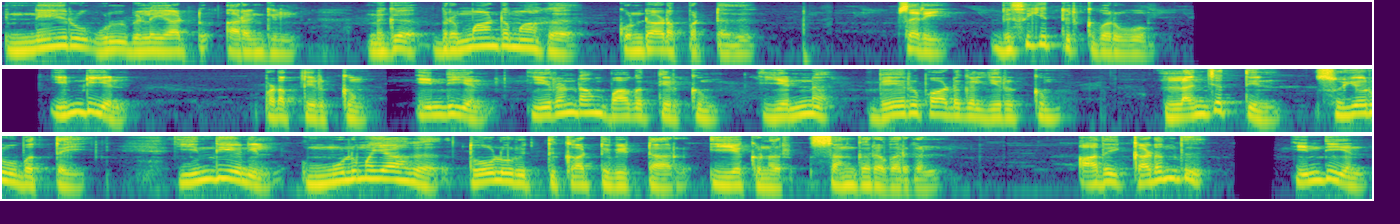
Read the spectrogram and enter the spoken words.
நேரு உள் விளையாட்டு அரங்கில் மிக பிரம்மாண்டமாக கொண்டாடப்பட்டது. சரி விஷயத்திற்கு வருவோம். இந்தியன் படத்திற்கும் இந்தியன் இரண்டாம் பாகத்திற்கும் என்ன வேறுபாடுகள் இருக்கும்? லஞ்சத்தின் சுயரூபத்தை இந்தியனில் முழுமையாக தோலுரித்து காட்டிவிட்டார் இயக்குனர் சங்கர் அவர்கள். அதை கடந்து இந்தியன்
